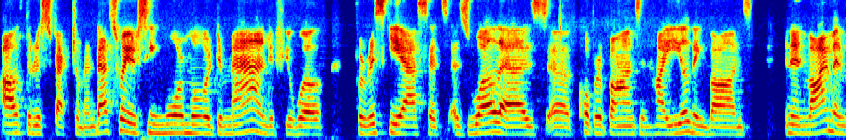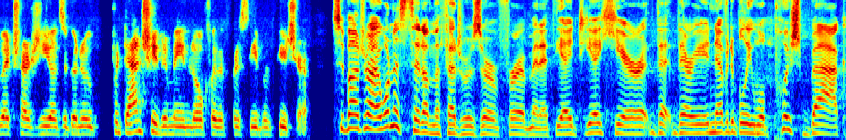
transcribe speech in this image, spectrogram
out the spectrum. And that's why you're seeing more and more demand, if you will, for risky assets as well as uh, corporate bonds and high yielding bonds an environment where treasury yields are going to potentially remain low for the foreseeable future. Subadra, I want to sit on the Federal Reserve for a minute. The idea here that they inevitably will push back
